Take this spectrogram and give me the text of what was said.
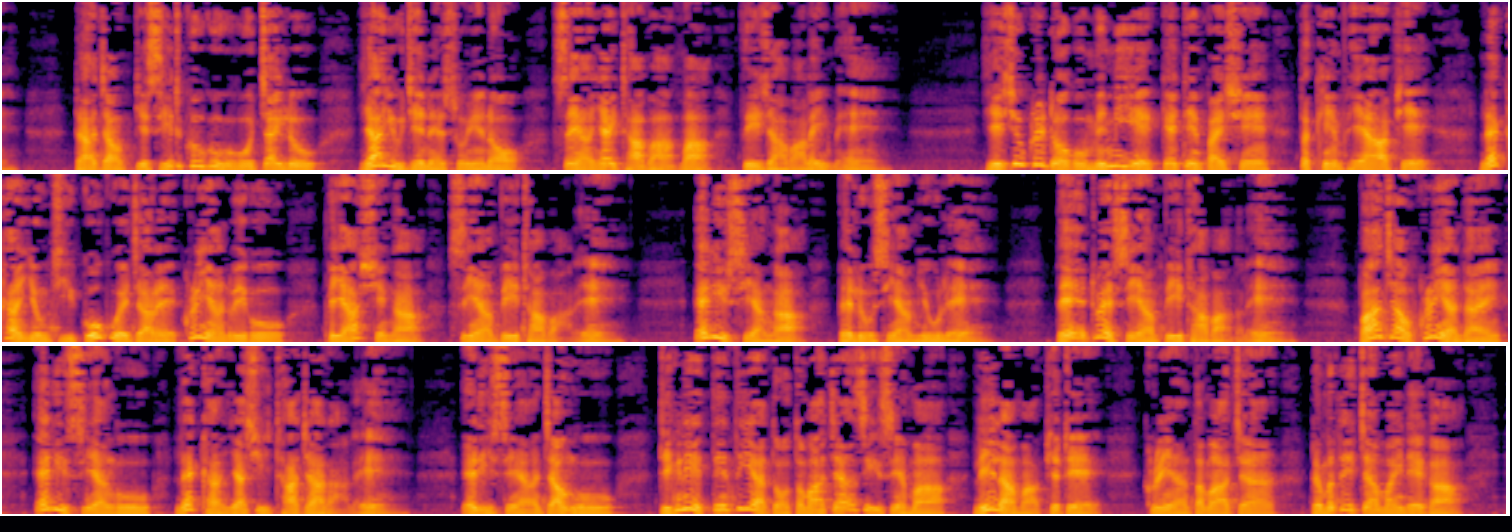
ဒါကြောင့်ပစ္စည်းတစ်ခုခုကိုကြိုက်လို့ရယူခြင်းနဲ့ဆိုရင်တော့ ဆရာရိုက်ထားပါမှသေချာပါလိမ့်မယ်။ယေရှုခရစ်တော်ကိုမိမိရဲ့ကယ်တင်ပိုင်ရှင်သခင်ဖရာအဖြစ်လက်ခံယုံကြည်ကိုးကွယ်ကြတဲ့ခရိယန်တွေကိုဖရာရှင်ကဆရာပေးထားပါတယ်။အဲ့ဒီဆရာကဘယ်လိုဆရာမျိုးလဲ။ဘယ်အတွက်ဆရာပေးထားပါသလဲ။ဘာကြောင့်ခရိယန်တိုင်းအဲ့ဒီဆရာကိုလက်ခံရရှိထားကြတာလဲ။အဲ့ဒီဆရာအကြောင်းကိုဒီကနေ့တင်ပြရတော့တမချန်းအစီအစဉ်မှာလေ့လာမှာဖြစ်တဲ့ခရိယန်တမချန်းဓမ္မတိကျမ်းပိုင်းတွေက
